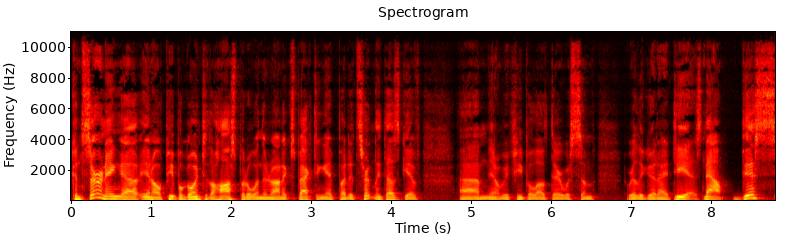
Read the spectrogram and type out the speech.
concerning uh, you know people going to the hospital when they're not expecting it, but it certainly does give um, you know people out there with some really good ideas. Now, this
